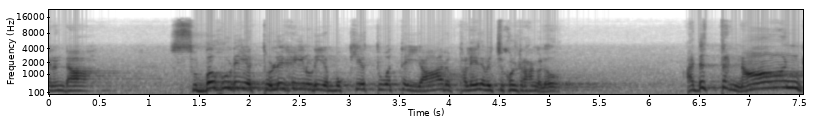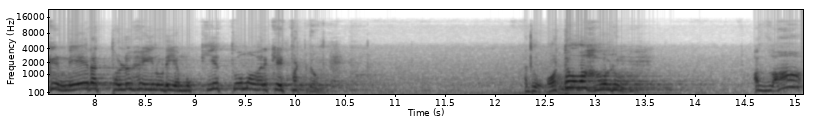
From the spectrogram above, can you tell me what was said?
ஏனண்டா சுபகுடைய தொழுகையினுடைய முக்கியத்துவத்தை யார் தலையில வச்சுக் கொள்றாங்களோ அடுத்த நான்கு நேர தொழுகையினுடைய முக்கியத்துவம் அவருக்கு ஏற்பட்டுடும் அது ஒட்டோவாக வரும். அல்லாஹ்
